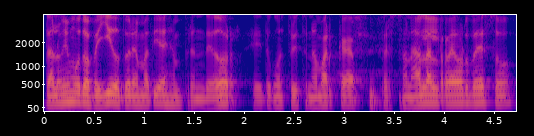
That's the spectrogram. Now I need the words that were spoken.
da lo mismo tu apellido, tú eres Matías emprendedor, eh, tú construiste una marca personal alrededor de eso,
